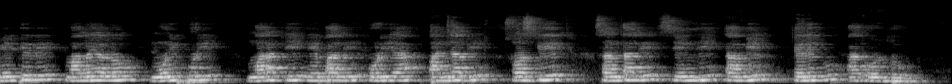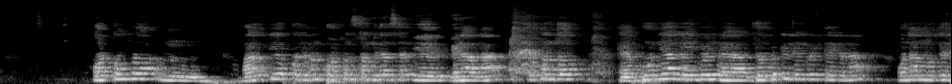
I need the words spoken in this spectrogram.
মেথিলি মালয়ালম মণিপুরি মারাঠি নেপালি ওড়িয়া পাঞ্জাবি সংস্কৃত সান্তালি সিন্ধি তামিল তেলেগু আর উর্দু প্রথমত ভারতীয় যখন প্রথম সংবিধান বেনাও না তখন তো পুনিয়া ল্যাঙ্গুয়েজ যতটি ল্যাঙ্গুয়েজ থাকে না ওনার মধ্যে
